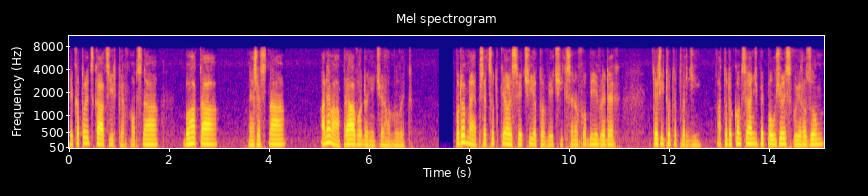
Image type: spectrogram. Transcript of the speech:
je katolická církev mocná, bohatá, neřestná a nemá právo do ničeho mluvit. Podobné předsudky ale svědčí o to větší xenofobii v lidech, kteří toto tvrdí, a to dokonce aniž by použili svůj rozum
